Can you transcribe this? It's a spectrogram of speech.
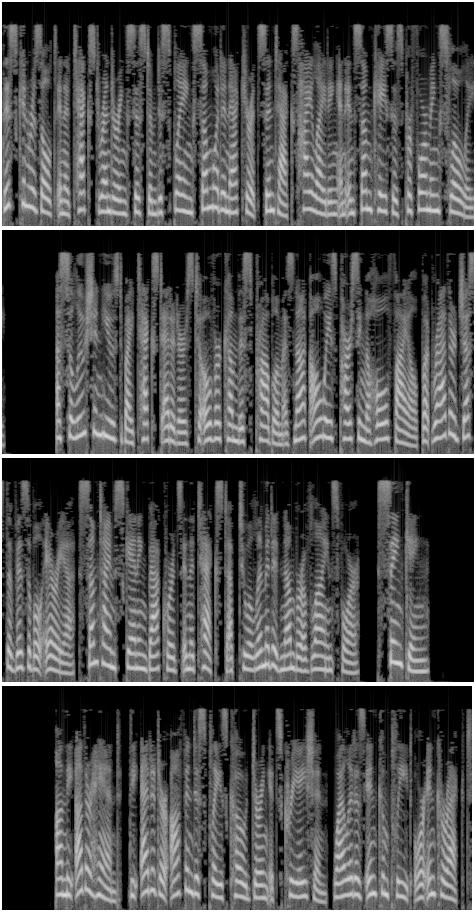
This can result in a text rendering system displaying somewhat inaccurate syntax highlighting and in some cases performing slowly. A solution used by text editors to overcome this problem is not always parsing the whole file but rather just the visible area sometimes scanning backwards in the text up to a limited number of lines for syncing on the other hand, the editor often displays code during its creation, while it is incomplete or incorrect,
